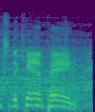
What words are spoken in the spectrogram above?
points of the campaign.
